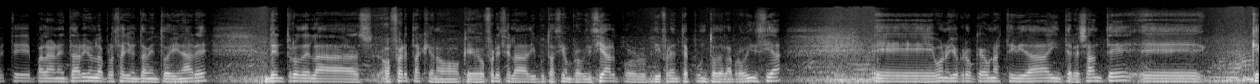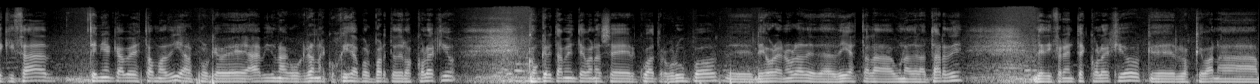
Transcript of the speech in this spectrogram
Este planetario en la Plaza Ayuntamiento de Linares dentro de las ofertas que, ofrece la Diputación Provincial por diferentes puntos de la provincia. Eh, bueno, yo creo que es una actividad interesante eh, que quizás tenían que haber estado más días porque ha habido una gran acogida por parte de los colegios. Concretamente van a ser cuatro grupos de, hora en hora, desde el día hasta la una de la tarde, de diferentes colegios que los que van a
